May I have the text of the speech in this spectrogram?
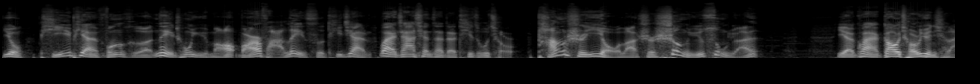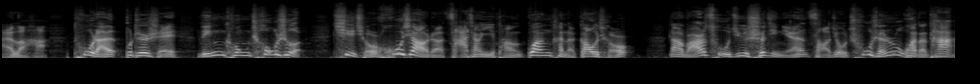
用皮片缝合，内充羽毛，玩法类似踢毽子，外加现在的踢足球。唐时已有了，是盛于宋元。也怪高球运气来了哈，突然不知谁凌空抽射，气球呼啸着砸向一旁观看的高球。那玩蹴鞠十几年，早就出神入化的他，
